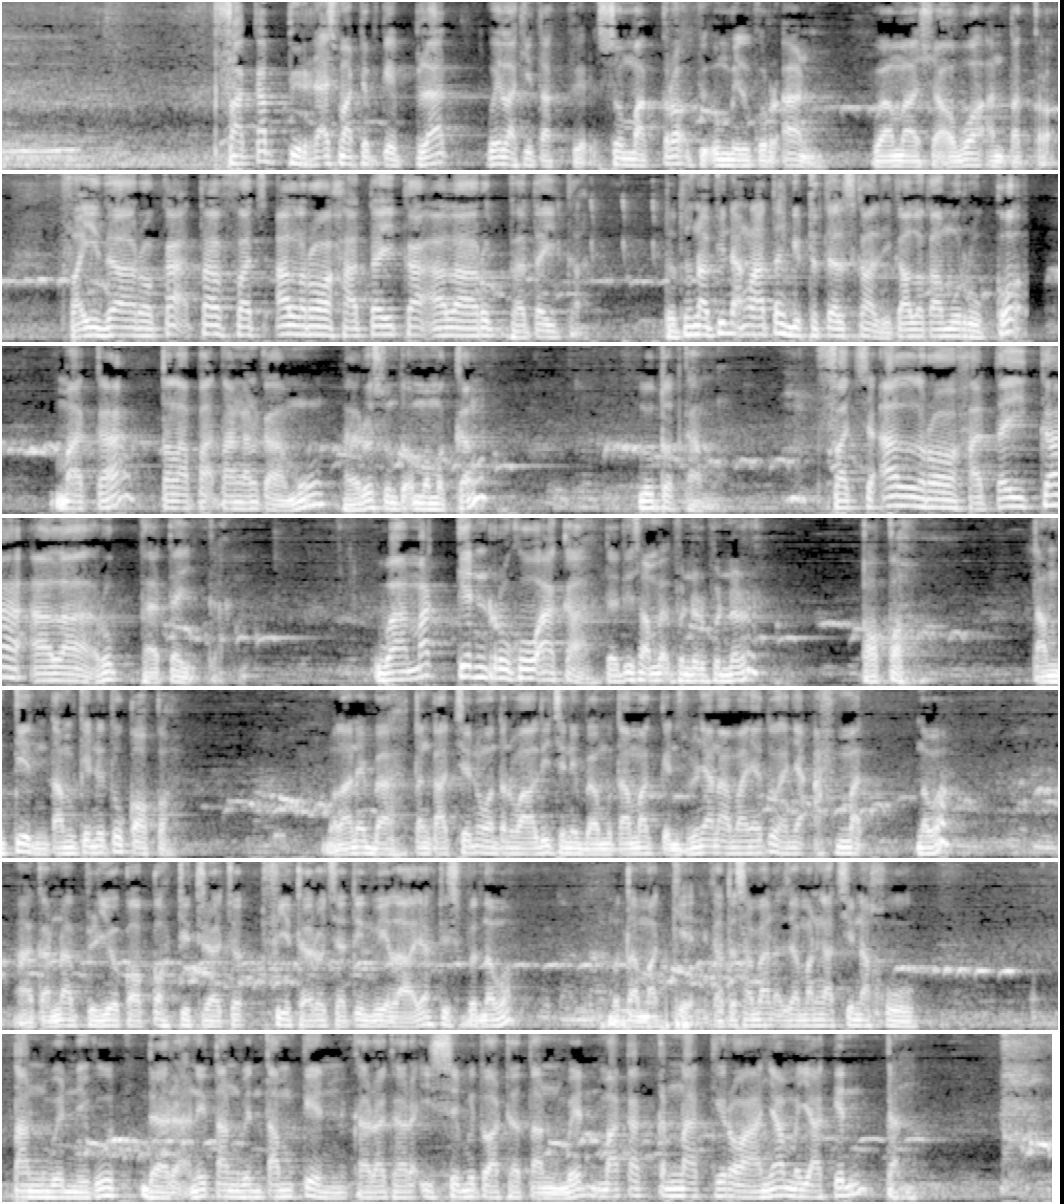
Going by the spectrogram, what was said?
Fakabir nek madhep kiblat kowe lagi takbir. Sumakro bi umil Quran wa masya Allah antakro. Faida rokakta faj'al rohataika ala rukbataika. Terus Nabi nak ngelatih detail sekali. Kalau kamu rukuk maka telapak tangan kamu harus untuk memegang lutut kamu. Faj'al rohataika ala rukbataika. Wa makin ruku'aka. Jadi sampai bener-bener kokoh. Tamkin, tamkin itu kokoh. Mulane Mbah Tengkajen wonten wali jenis Mbah Mutamakin. Sebenarnya namanya itu hanya Ahmad. Napa? Nah, karena beliau kokoh di derajat fi darajatil wilayah disebut napa? Mutamakin. Kata sama anak zaman ngaji nahu tanwin itu darah ini tanwin tamkin gara-gara isim itu ada tanwin maka kena kiroanya meyakinkan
